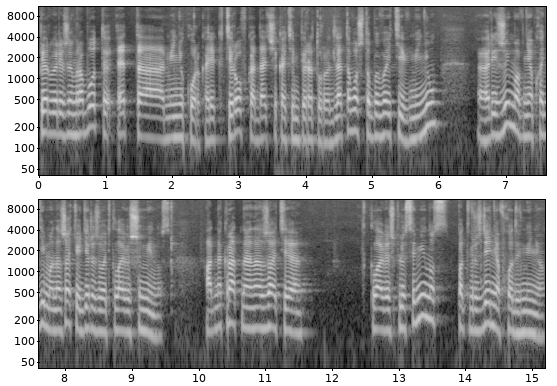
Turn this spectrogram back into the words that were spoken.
Первый режим работы – это меню Core, корректировка датчика температуры. Для того, чтобы войти в меню э, режимов, необходимо нажать и удерживать клавишу минус. Однократное нажатие клавиш плюс и минус – подтверждение входа в меню.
